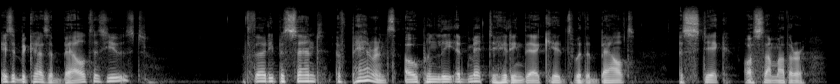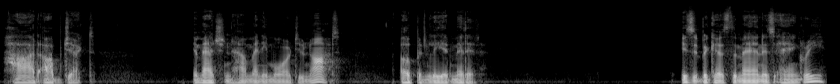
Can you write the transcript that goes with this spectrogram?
Is it because a belt is used? 30% of parents openly admit to hitting their kids with a belt, a stick, or some other hard object. Imagine how many more do not openly admit it. Is it because the man is angry?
